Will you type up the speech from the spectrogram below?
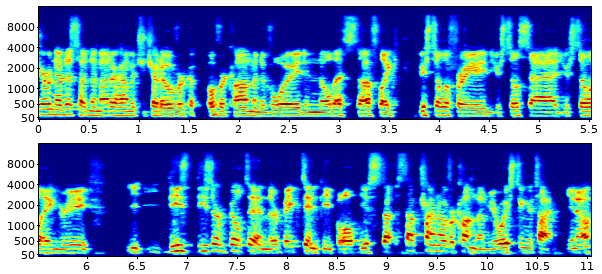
you ever notice how no matter how much you try to over, overcome and avoid and all that stuff, like you're still afraid, you're still sad, you're still angry, these these are built in they're baked in people. You stop, stop trying to overcome them you're wasting your time you know?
